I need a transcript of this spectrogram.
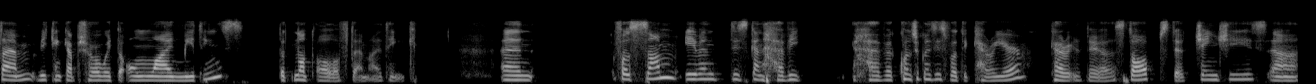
them we can capture with the online meetings, but not all of them, I think. And for some, even this can have, have consequences for the career, career the stops, the changes, uh,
